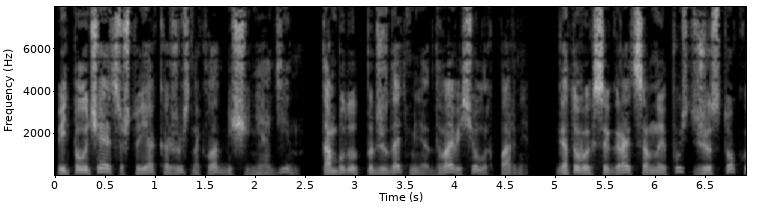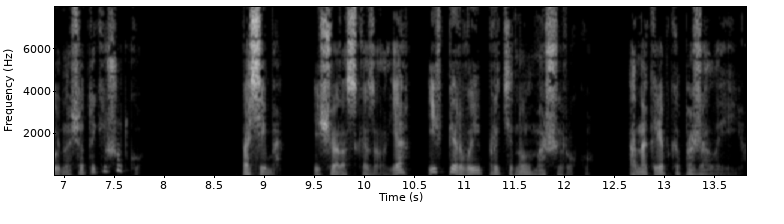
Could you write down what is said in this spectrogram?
Ведь получается, что я окажусь на кладбище не один. Там будут поджидать меня два веселых парня, готовых сыграть со мной пусть жестокую, но все-таки шутку. — Спасибо, — еще раз сказал я и впервые протянул Маше руку. Она крепко пожала ее.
